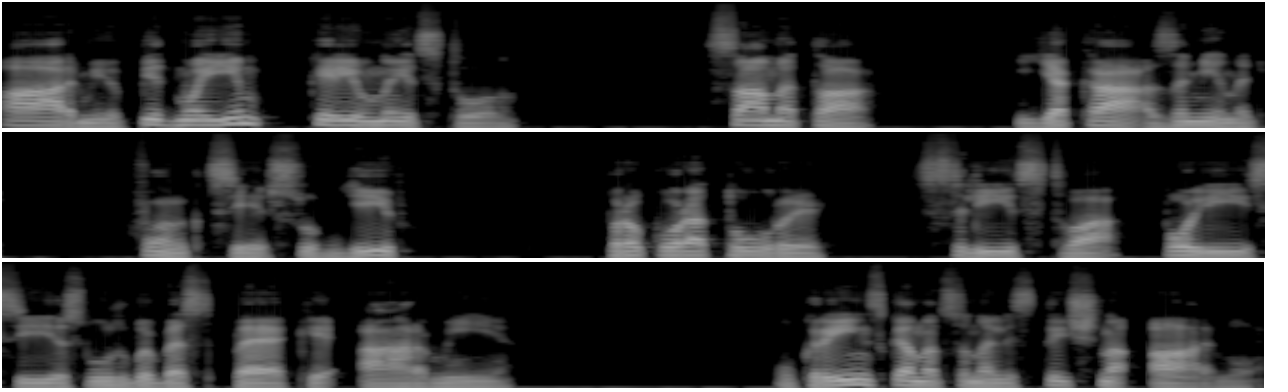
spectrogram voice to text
армію під моїм керівництво саме так, яка замінить функції суддів, прокуратури, слідства, поліції, служби безпеки, армії. Українська націоналістична армія,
